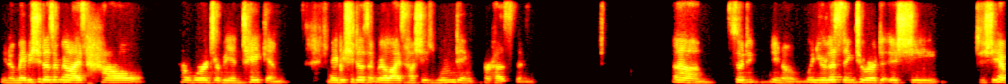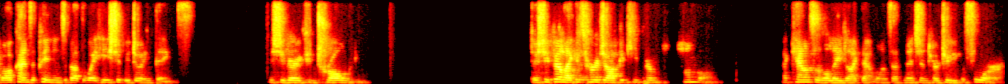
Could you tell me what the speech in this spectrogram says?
You know, maybe she doesn't realize how her words are being taken. Maybe she doesn't realize how she's wounding her husband. Um, so, do, you know, when you're listening to her, is she does she have all kinds of opinions about the way he should be doing things? Is she very controlling? Does she feel like it's her job to keep him humble? I counseled a lady like that once. I've mentioned her to you before.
